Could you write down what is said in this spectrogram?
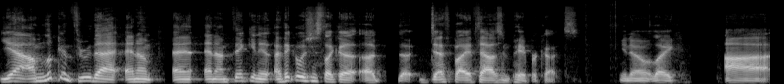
Yeah, I'm looking through that, and I'm and, and I'm thinking. It, I think it was just like a, a, a death by a thousand paper cuts. You know, like uh,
